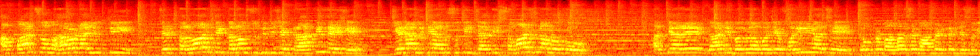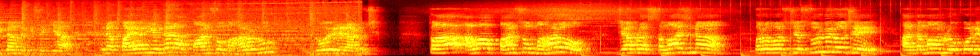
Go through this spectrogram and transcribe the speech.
આ પાંચસો મહારોના યુદ્ધથી જે તલવારથી કલમ સુધીની જે ક્રાંતિ થઈ છે, જેના લીધે અનુસૂચિત જાતિ સમાજના લોકો અત્યારે ગાડી બંગલામાં જે ફરી રહ્યા છે, ડોક્ટર બાબા સાહેબ આંબેડકર જે સંવિધાન લખી શક્યા એના પાયાની અંદર આ પાંચસો મહારોનું લોહી રેલાડું છે. તો આ આવા પાંચસો મહારો જે આપણા સમાજના બરોબર જે સુરવીરો છે, આ તમામ લોકોને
